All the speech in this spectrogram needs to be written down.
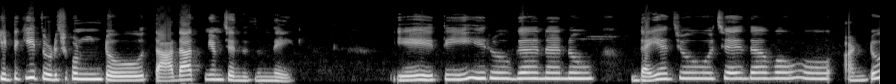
కిటికీ తుడుచుకుంటూ తాదాత్మ్యం చెందుతుంది. ఏ తీరుగనను దయచూచెదవో అంటూ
